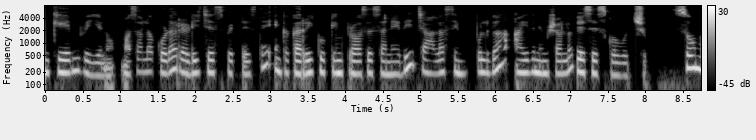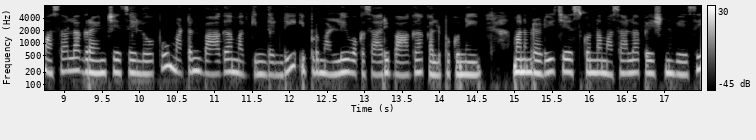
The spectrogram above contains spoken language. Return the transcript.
ఇంకేం వెయ్యను. మసాలా కూడా రెడీ చేసి పెట్టేస్తే ఇంకా కర్రీ కుకింగ్ ప్రాసెస్ అనేది చాలా సింపుల్గా ఐదు నిమిషాల్లో చేసేసుకోవచ్చు. సో మసాలా గ్రైండ్ చేసే లోపు మటన్ బాగా మగ్గిందండి. ఇప్పుడు మళ్ళీ ఒకసారి బాగా కలుపుకుని మనం రెడీ చేసుకున్న మసాలా పేస్ట్ని వేసి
